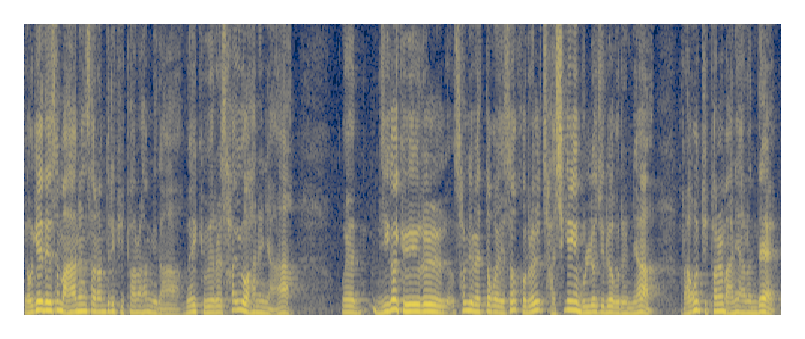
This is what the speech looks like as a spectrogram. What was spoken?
여기에 대해서 많은 사람들이 비판을 합니다. 왜 교회를 사유화하느냐? 왜 네가 교회를 설립했다고 해서 그걸 자식에게 물려주려 그러냐라고 비판을 많이 하는데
